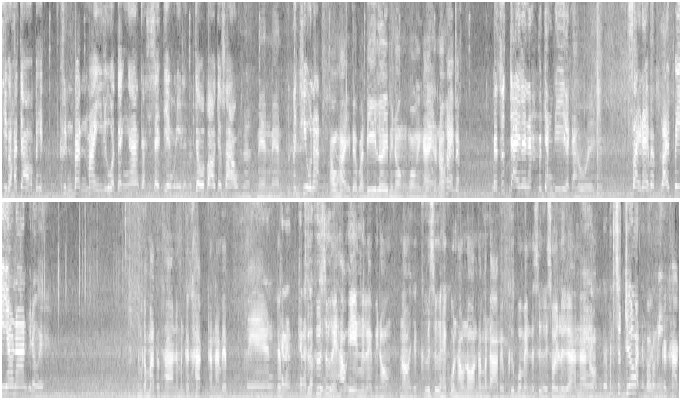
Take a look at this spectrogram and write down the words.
ที่ว่าเขาเจ้าเอาไปเห็ด ขึ้นบ้านใหม่หรือว่าแต่งงานกับสีใส่เตียงแบบนี้แหละแบบเจ้าบ่าวเจ้าสาวนะแมนแมนจะเป็นฟิวนั่นเอาให้แบบว่าดีเลยพี่น้องว่าง่ายๆกันแม่เนาะเอาให้แบบ แบบสุดใจเลยนะแบบอย่างดีแหละกันโดยใส่ได้แบบหลายปียาวนานพี่หน่อยมันก็มาตรฐานแล้วมันก็คักกันนะแบบแมนแบบขนาดขนาดคือสักคือรึ่งซื้อให้เฮาเองนี่แหละพี่น้องเนาะอย่าคือซื้อให้คนเฮานอนธรรมดาแบบคือบ่แม่นว่าซื้อให้ซอยเรือหั่นนะเนาะแม่แบบมันสุดยอดนะบอกมัเขามีนก็คัก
